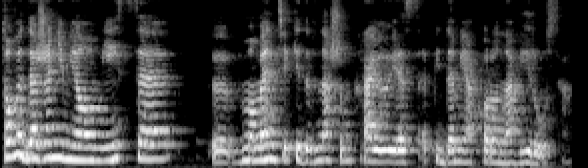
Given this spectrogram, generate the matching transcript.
to wydarzenie miało miejsce y, w momencie, kiedy w naszym kraju jest epidemia koronawirusa.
